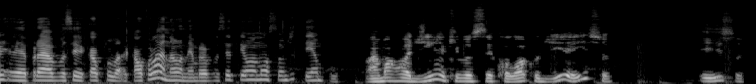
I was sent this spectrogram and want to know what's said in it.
é, pra você calcular. Calcular não, né? Pra você ter uma noção de tempo. É uma rodinha que você coloca o dia, é isso? Isso.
